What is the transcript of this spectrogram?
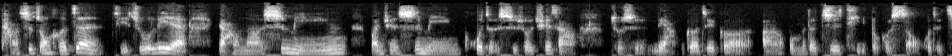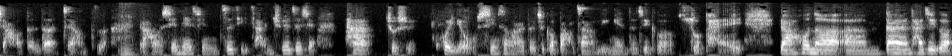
唐氏综合症、脊柱裂，然后呢失明、完全失明，或者是说缺少就是两个这个啊我们的肢体，包括手或者脚等等这样子。嗯。然后先天性肢体残缺这些，它就是会有新生儿的这个保障里面的这个索赔。然后呢，嗯，当然它这个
